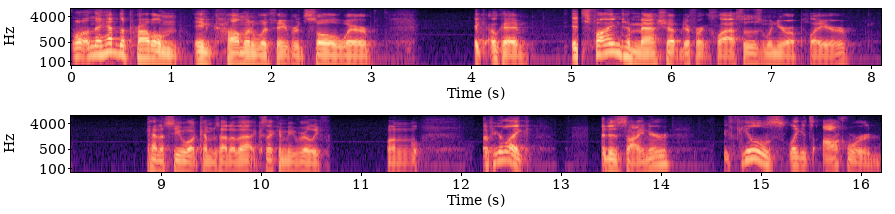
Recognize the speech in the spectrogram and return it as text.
Well, and they have the problem in common with Favored Soul where, like, okay, it's fine to mash up different classes when you're a player, kind of see what comes out of that, because that can be really fun. But if you're like a designer, it feels like it's awkward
